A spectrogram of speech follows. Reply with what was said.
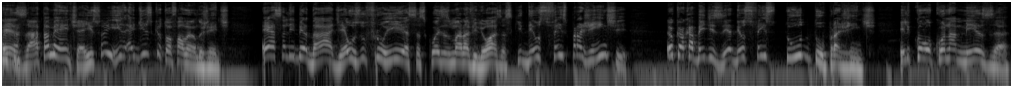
Exatamente, é isso aí. É disso que eu tô falando, gente. É essa liberdade, é usufruir essas coisas maravilhosas que Deus fez pra gente. É o que eu acabei de dizer, Deus fez tudo pra gente. Ele colocou na mesa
